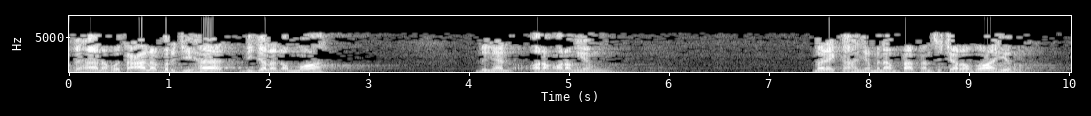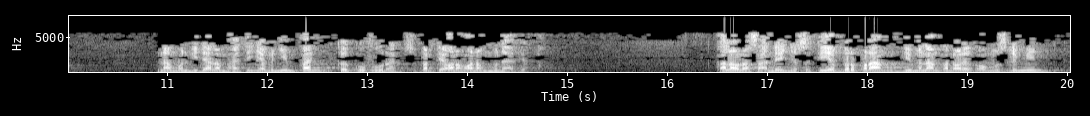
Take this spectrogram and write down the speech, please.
Subhanahu wa taala berjihad di jalan Allah dengan orang-orang yang mereka hanya menampakkan secara zahir namun di dalam hatinya menyimpan kekufuran seperti orang-orang munafik. Kalaulah seandainya setiap berperang dimenangkan oleh kaum muslimin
